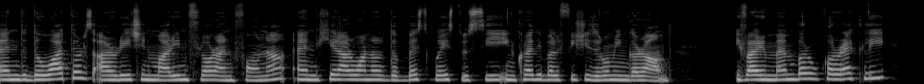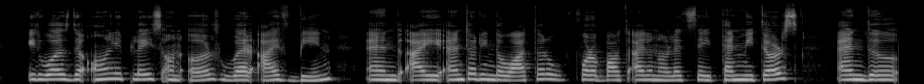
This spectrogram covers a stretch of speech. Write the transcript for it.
And the waters are rich in marine flora and fauna, and here are one of the best ways to see incredible fishes roaming around. If I remember correctly, it was the only place on earth where I've been, and I entered in the water for about, I don't know, let's say 10 meters, and uh,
